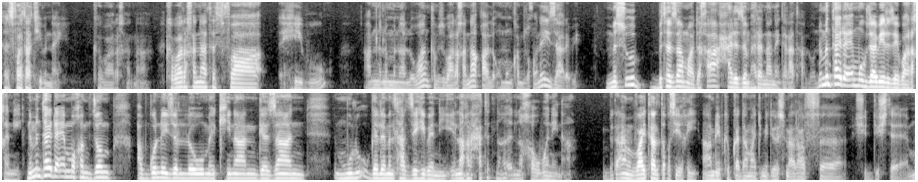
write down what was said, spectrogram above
ተስፋታት ሂብና እዩ ክባርኸና ክባርኸና ተስፋ ሂቡ ኣብ ንልምነሉ እዋን ከም ዝባረኸና ቃሉ እሙን ከም ዝኾነ ይዛረብ እዩ ምስኡ ብተዛማዲ ከዓ ሓደ ዘምህረና ነገራት ኣሎ ንምንታይ ዳ እሞ እግዚኣብሔር ዘይባረኸኒ ንምንታይ ዳ እሞ ከምዞም ኣብ ጎነይ ዘለዉ መኪናን ገዛን ሙሉእ ገለመልታት ዘይሂበኒ ኢልና ክንሓትት ንኽእል ንኸውን ኢና ብጣዕሚ ቫይታል ጥቕሲ ኢኺ ኣንቢብኪ ብ ቀዳማይ ጢሞቴዎስ ምዕራፍ ሽዱሽተ እሞ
